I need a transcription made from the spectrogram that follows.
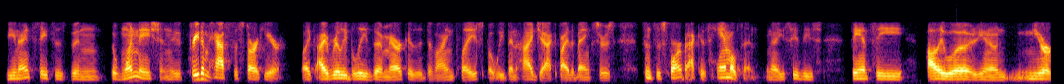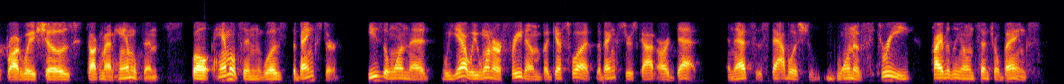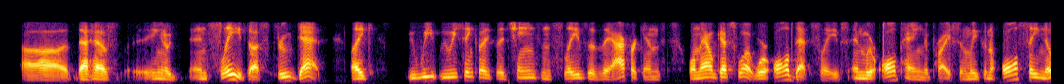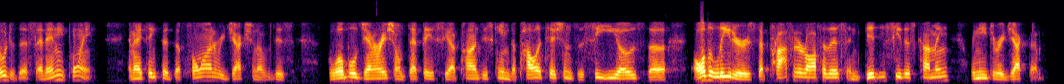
the United States has been the one nation. Freedom has to start here. Like I really believe that America is a divine place, but we've been hijacked by the banksters since as far back as Hamilton. You know, you see these fancy Hollywood, you know, New York Broadway shows talking about Hamilton. Well, Hamilton was the bankster. He's the one that, well, yeah, we want our freedom, but guess what? The banksters got our debt and that's established one of three privately owned central banks uh, that have you know enslaved us through debt. Like we we think like the chains and slaves of the Africans. Well, now guess what? We're all debt slaves, and we're all paying the price, and we can all say no to this at any point. And I think that the full-on rejection of this global generational debt-based fiat Ponzi scheme, the politicians, the CEOs, the all the leaders that profited off of this and didn't see this coming, we need to reject them.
